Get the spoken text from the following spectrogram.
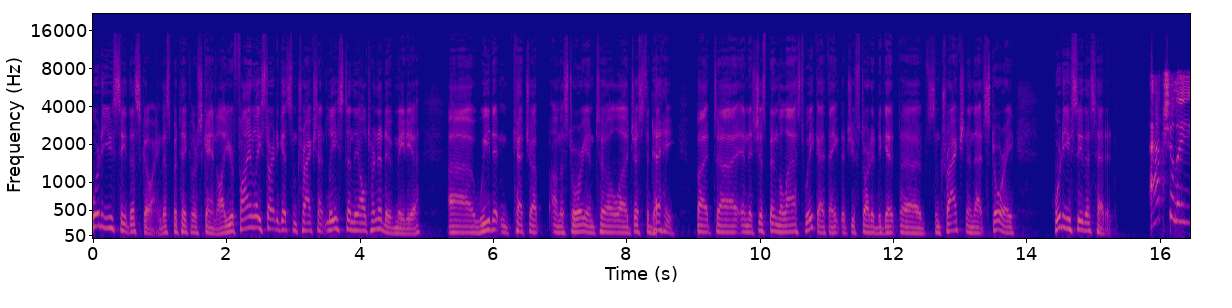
Where do you see this going, this particular scandal? You're finally starting to get some traction, at least in the alternative media. Uh, we didn't catch up on the story until uh, just today, but uh, and it's just been the last week, I think, that you've started to get uh, some traction in that story. Where do you see this headed? Actually,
